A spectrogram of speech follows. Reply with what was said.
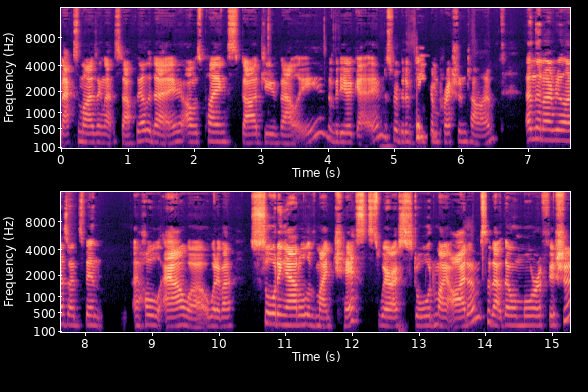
maximizing that stuff? The other day, I was playing Stardew Valley, the video game, just for a bit of decompression time. And then I realized I'd spent a whole hour or whatever sorting out all of my chests where I stored my items so that they were more efficient.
